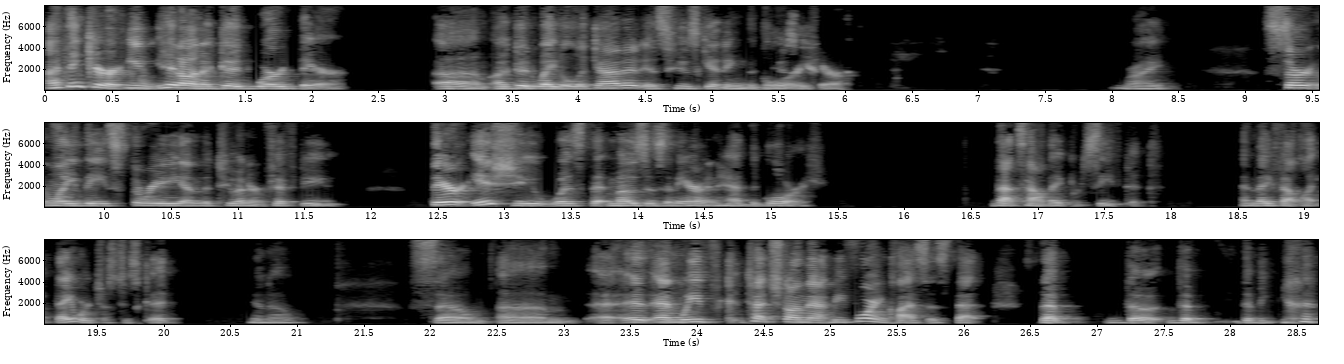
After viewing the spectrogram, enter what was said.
I think you're you hit on a good word there. Um, a good way to look at it is who's getting the glory here, right? Certainly, these three and the 250, their issue was that Moses and Aaron had the glory. That's how they perceived it, and they felt like they were just as good, you know. So, um, and we've touched on that before in classes that the the the the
